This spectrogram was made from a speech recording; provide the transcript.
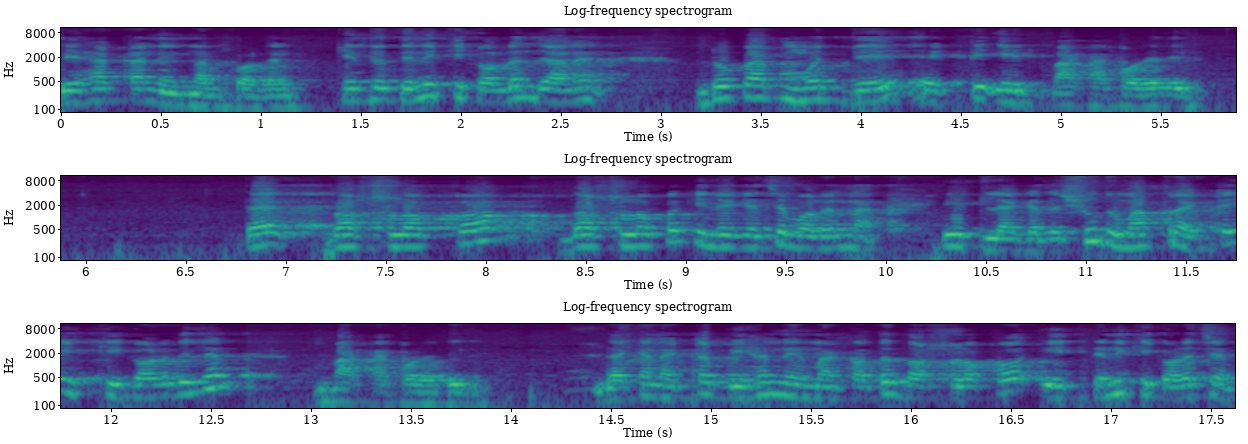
বিহারটা নির্মাণ করলেন। কিন্তু তিনি কি করলেন জানেন? ঢোকার মধ্যে একটি ইট বাঁকা করে দিলেন। তাই দশ লক্ষ দশ লক্ষ কি লেগেছে বলেন না? ইট লেগেছে। শুধুমাত্র একটা ইট কি করে দিলেন? বাঁকা করে দিলেন। দেখেন, একটা বিহার নির্মাণ করতে দশ লক্ষ ইট তিনি কি করেছেন?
